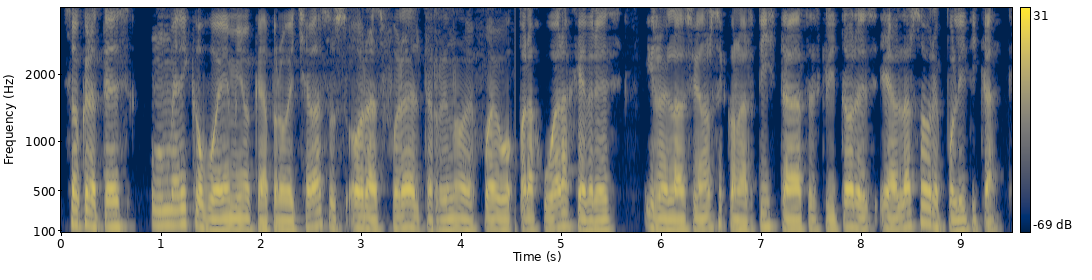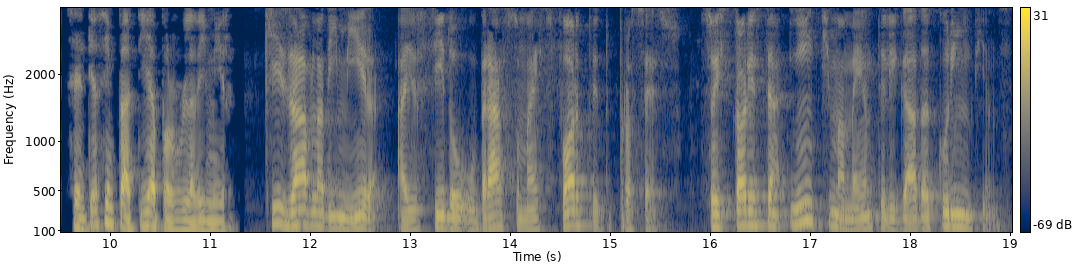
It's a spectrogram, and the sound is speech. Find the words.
Sócrates, un médico bohemio que aprovechaba sus horas fuera del terreno de juego para jugar ajedrez y relacionarse con artistas, escritores y hablar sobre política, sentía simpatía por Vladimir. Quizá Vladimir haya sido el brazo más fuerte del proceso. Sua história está intimamente ligada a Corinthians.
